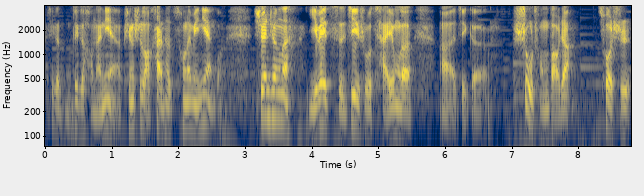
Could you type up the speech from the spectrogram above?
这个这个好难念啊，平时老看着它从来没念过，宣称呢已为此技术采用了啊这个数重保障措施，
